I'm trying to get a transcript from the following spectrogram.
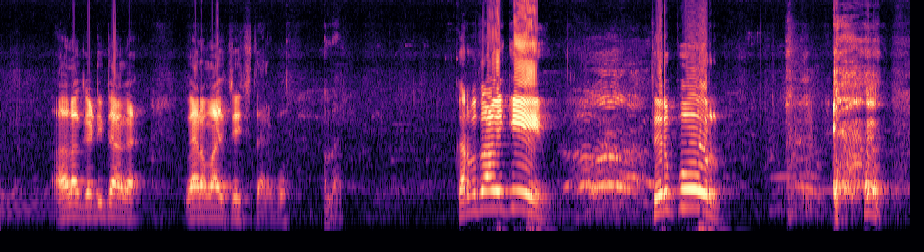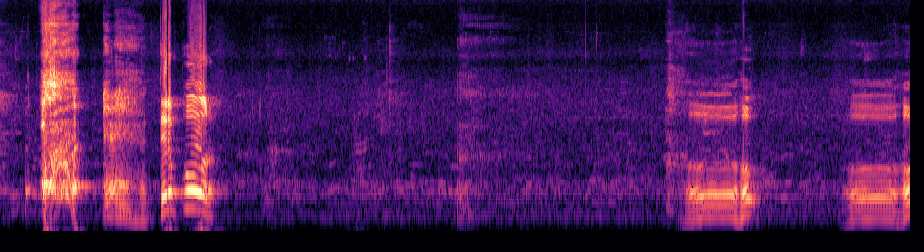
தெரியாமல் அதெல்லாம் கட்டிட்டாங்க. வேறு மாதிரி ஜெயிச்சு தரேன். போ. கர்மசாமிக்கு திருப்பூர். திருப்பூர். ஓஹோ. ஓஹோ.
